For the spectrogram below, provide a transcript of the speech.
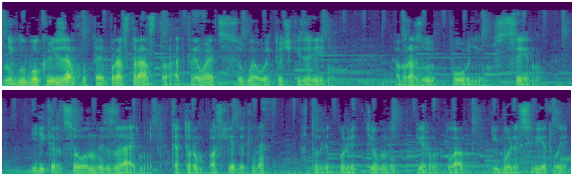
Неглубокое и замкнутое пространство открывается с угловой точки зрения, образуя подиум, сцену и декорационный задник, которым последовательно вторит более темный первый план и более светлые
